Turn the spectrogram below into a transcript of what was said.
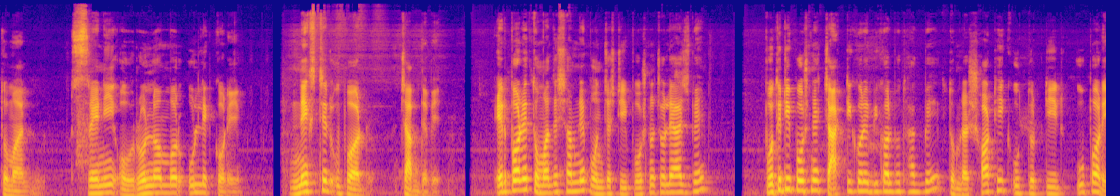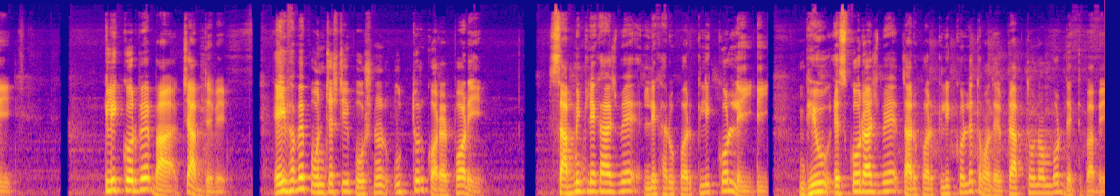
তোমার শ্রেণি ও রোল নম্বর উল্লেখ করে নেক্সটের উপর চাপ দেবে। এরপরে তোমাদের সামনে পঞ্চাশটি প্রশ্ন চলে আসবে। প্রতিটি প্রশ্নের চারটি করে বিকল্প থাকবে। তোমরা সঠিক উত্তরটির উপরে ক্লিক করবে বা চাপ দেবে। এইভাবে পঞ্চাশটি প্রশ্নের উত্তর করার পরে সাবমিট লেখা আসবে, লেখার উপর ক্লিক করলেই ভিউ স্কোর আসবে, তার উপর ক্লিক করলে তোমাদের প্রাপ্ত নম্বর দেখতে পাবে।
